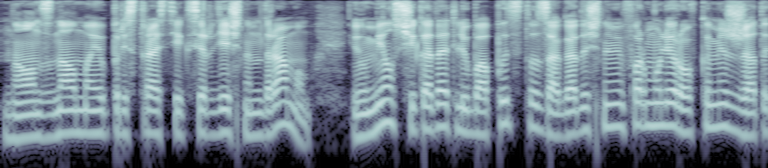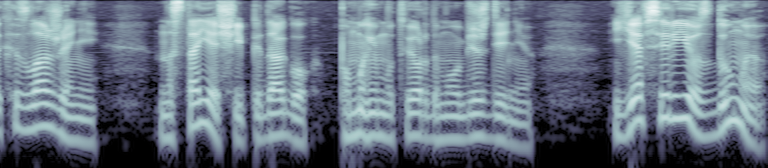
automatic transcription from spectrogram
Но он знал мое пристрастие к сердечным драмам и умел щекотать любопытство загадочными формулировками сжатых изложений — настоящий педагог, по моему твердому убеждению. Я всерьез думаю,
